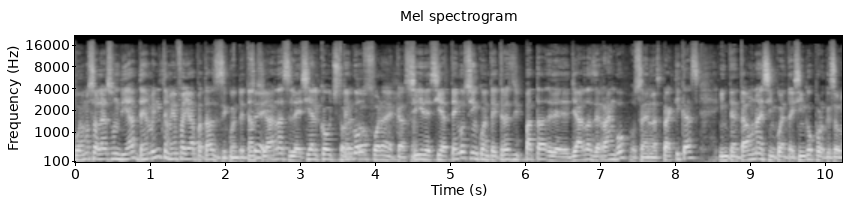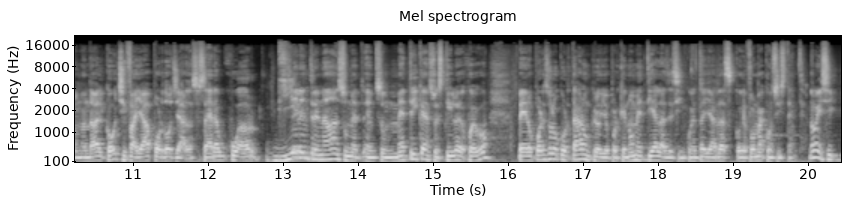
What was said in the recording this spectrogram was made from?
podemos hablar de un día. Dan Bailey también fallaba patadas de 50 y tantas yardas. Le decía al coach, tengo. fuera de casa. Sí, decía, tengo 53 pata, de yardas de rango, o sea, en las prácticas. Intentaba una de 55 porque se lo mandaba el coach y fallaba por dos yardas. O sea, era un jugador bien entrenado en su, en su métrica, en su estilo de juego. Pero por eso lo cortaron, creo yo, porque no metía las de 50 yardas de forma consistente. No, y si,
